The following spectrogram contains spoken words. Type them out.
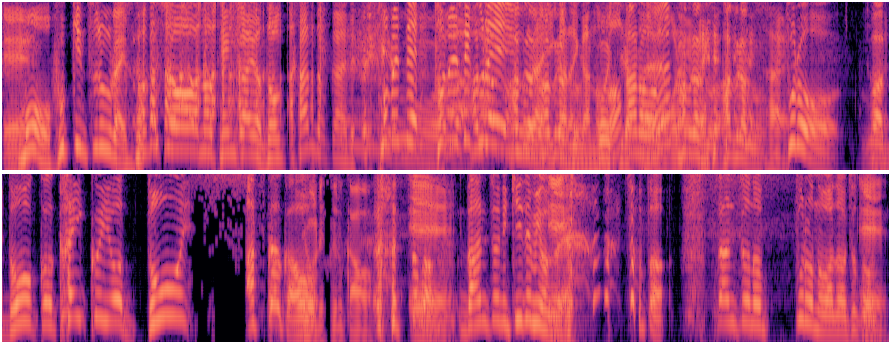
ええ。もう腹筋つるぐらい爆笑の展開をどっかんどっかんで、止めて、止めてくれいうぐらいいかない。かんのぞ。あの、え？はずか君、はずか君はい、プロはどう、この買い食いをどう扱うかを、料ちょ理するかを。っえと団長に聞いてみようぜ。ええ。ちょっと、団長のプロの技をちょっと、え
